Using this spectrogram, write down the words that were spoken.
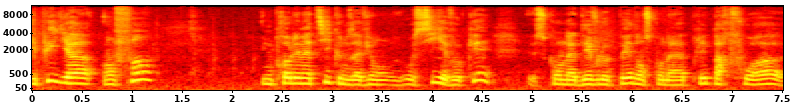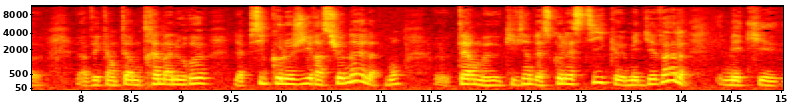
Et puis il y a enfin une problématique que nous avions aussi évoquée, ce qu'on a développé dans ce qu'on a appelé parfois, euh, avec un terme très malheureux, la psychologie rationnelle, bon, euh, terme qui vient de la scolastique médiévale, mais qui est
